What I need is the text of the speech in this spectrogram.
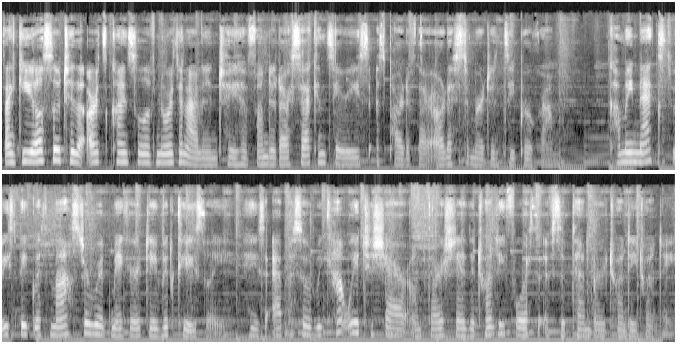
Thank you also to the Arts Council of Northern Ireland, who have funded our second series as part of their Artist Emergency Programme. Coming next, we speak with master woodmaker David Coosley, whose episode we can't wait to share on Thursday, the 24th of September 2020.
